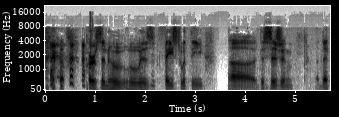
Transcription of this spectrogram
person who who is faced with the uh, decision that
